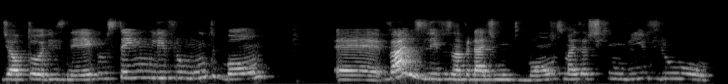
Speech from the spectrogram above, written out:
de autores negros. Tem um livro muito bom, é, vários livros, na verdade, muito bons, mas acho que um livro.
